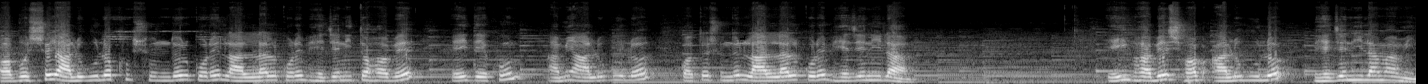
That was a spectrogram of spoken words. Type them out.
অবশ্যই আলুগুলো খুব সুন্দর করে লাল লাল করে ভেজে নিতে হবে। এই দেখুন, আমি আলুগুলো কত সুন্দর লাল লাল করে ভেজে নিলাম। এইভাবে সব আলুগুলো ভেজে নিলাম আমি।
